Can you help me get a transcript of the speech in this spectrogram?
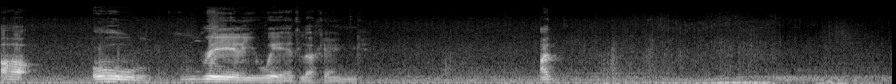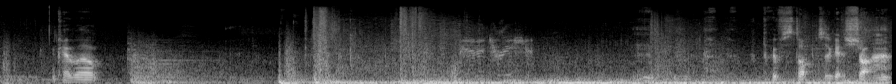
are all really weird looking. I Okay, well. Both stopped to get shot at.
